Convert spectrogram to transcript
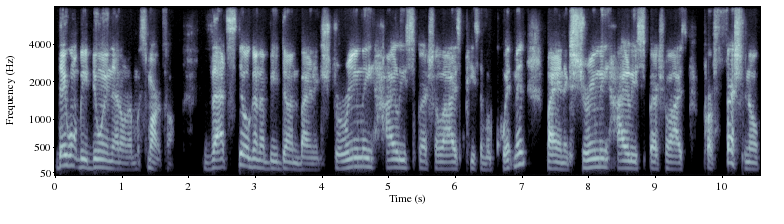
They won't be doing that on a smartphone that's still going to be done by an extremely highly specialized piece of equipment by an extremely highly specialized professional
